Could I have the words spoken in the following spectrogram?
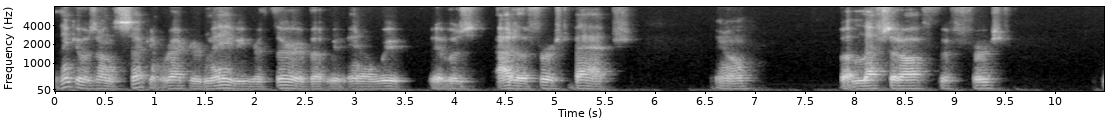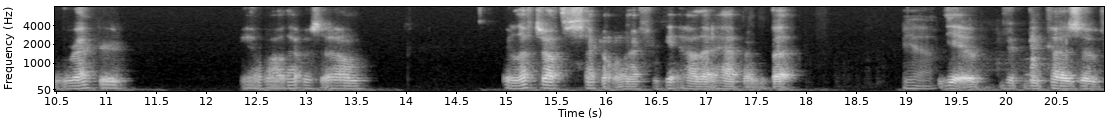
I think it was on the second record, maybe or third, but we, you know, we it was out of the first batch, you know, but left it off the first record. Yeah, well, that was um, we left it off the second one. I forget how that happened, but yeah yeah, b- because of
